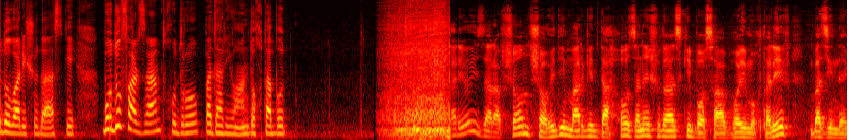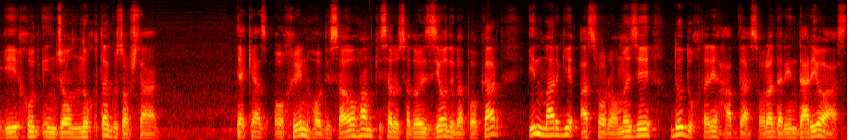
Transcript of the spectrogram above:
ёдоварӣ шудааст ки бо ду фарзанд худро ба дарё андохта буд дарёи зарафшон шоҳиди марги даҳҳо зане шудааст ки бо сабабҳои мухталиф ба зиндагии худ ин ҷо нуқта гузоштаанд яке аз охирин ҳодисаҳо ҳам ки сару садои зиёде ба по кард ин марги асроромези ду духтари 17сола дар ин дарё аст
